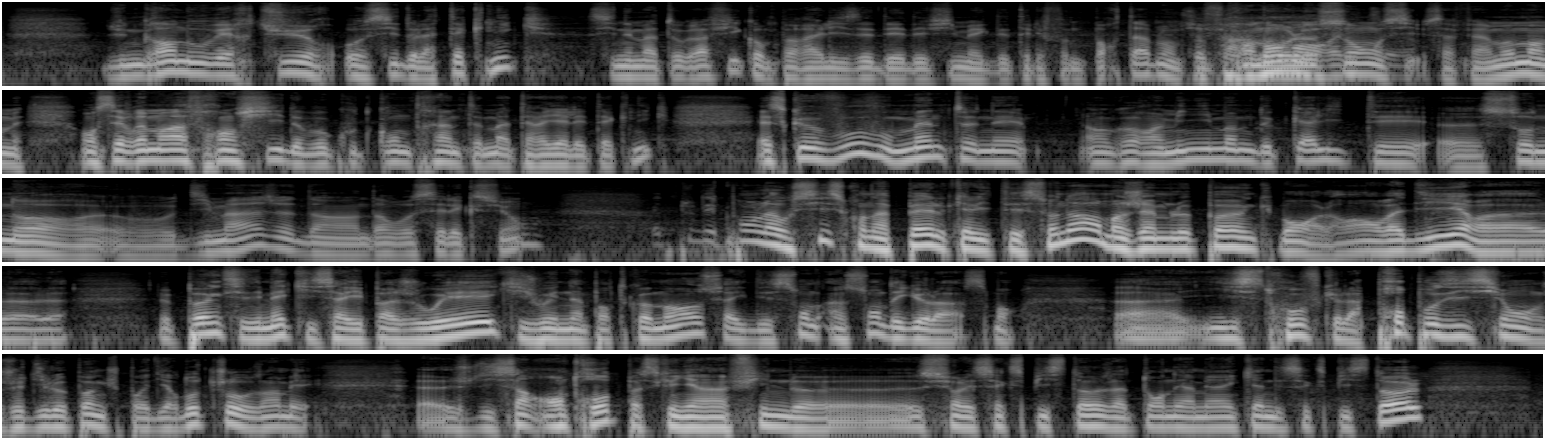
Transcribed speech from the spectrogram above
d'une grande ouverture aussi de la technique cinématographique. On peut réaliser des, films avec des téléphones portables, on peut prendre le son aussi. Ça fait un moment, mais on s'est vraiment affranchi de beaucoup de contraintes matérielles et techniques. Est-ce que vous, vous maintenez encore un minimum de qualité euh, sonore euh, d'image dans, vos sélections? Tout dépend là aussi ce qu'on appelle qualité sonore. Moi, j'aime le punk. Bon, alors on va dire. Euh, le, punk, c'est des mecs qui ne savaient pas jouer, qui jouaient n'importe comment, avec des sons, un son dégueulasse. Bon, euh, il se trouve que la proposition, je dis le punk, je pourrais dire d'autres choses, hein, mais euh, je dis ça entre autres parce qu'il y a un film euh, sur les Sex Pistols, la tournée américaine des Sex Pistols,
